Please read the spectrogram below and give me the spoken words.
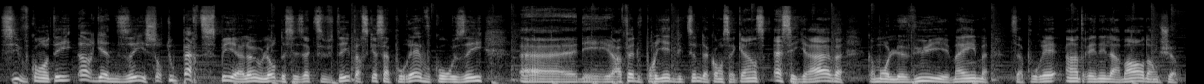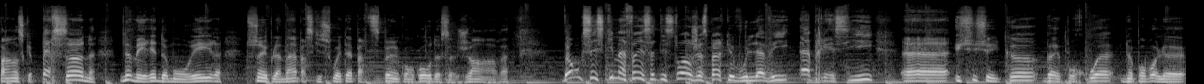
si vous comptez organiser et surtout participer à l'un ou l'autre de ces activités parce que ça pourrait vous causer euh, des. En fait, vous pourriez être victime de conséquences assez graves, comme on l'a vu, et même ça pourrait entraîner la mort. Donc, je pense que personne ne mérite de mourir tout simplement parce qu'il souhaitait participer à un concours de ce genre. Donc, c'est ce qui m'a fait cette histoire. J'espère que vous l'avez apprécié. Euh, et si c'est le cas, ben, pourquoi ne pas le,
